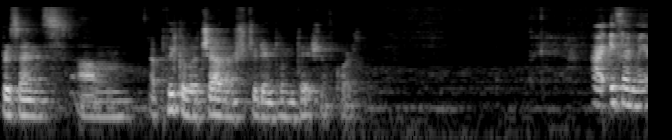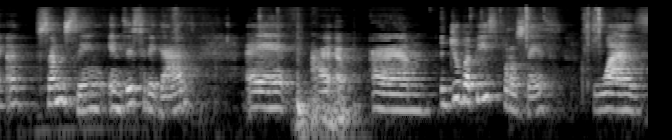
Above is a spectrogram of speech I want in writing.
presents um, a particular challenge to the implementation, of course. Uh, if I may add something in this regard, uh, I, um, Juba peace process was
